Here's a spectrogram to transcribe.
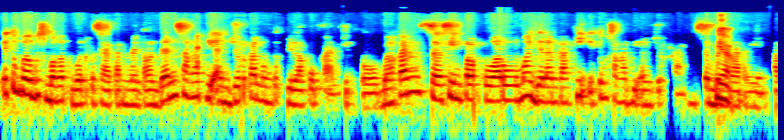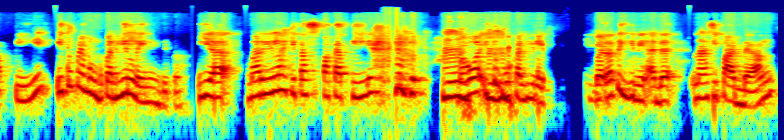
itu bagus banget buat kesehatan mental dan sangat dianjurkan untuk dilakukan gitu. Bahkan sesimpel keluar rumah jalan kaki itu sangat dianjurkan sebenarnya. Yeah. tapi itu memang bukan healing gitu. Ya marilah kita sepakati bahwa itu bukan healing ibaratnya gini ada nasi padang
